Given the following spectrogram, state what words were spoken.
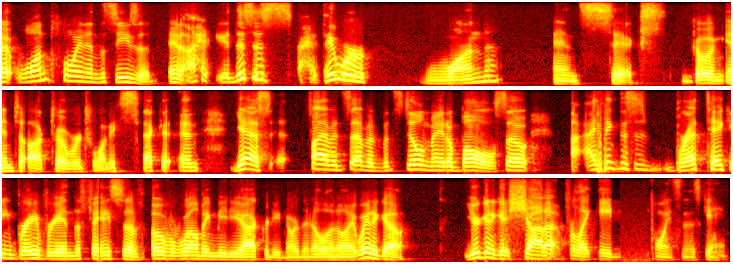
at one point in the season, and I this is they were one and six going into October twenty second, and yes, five and seven, but still made a bowl. So I think this is breathtaking bravery in the face of overwhelming mediocrity. Northern Illinois, way to go! You're going to get shot up for like eight points in this game.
